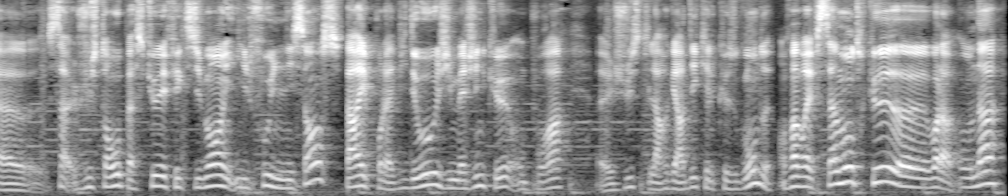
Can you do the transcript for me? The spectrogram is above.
euh, ça juste en haut parce que effectivement il faut une licence. Pareil pour la vidéo, j'imagine que on pourra euh, juste la regarder quelques secondes. Enfin bref, ça montre que euh, voilà, on a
